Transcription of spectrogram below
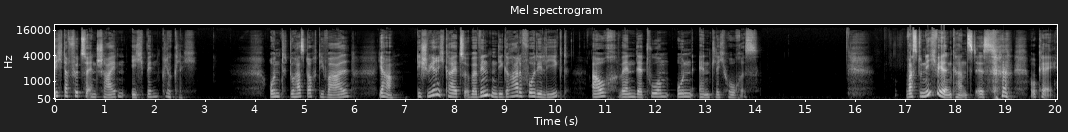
dich dafür zu entscheiden, ich bin glücklich. Und du hast doch die Wahl, ja, die Schwierigkeit zu überwinden, die gerade vor dir liegt, auch wenn der Turm unendlich hoch ist. Was du nicht wählen kannst, ist, okay,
